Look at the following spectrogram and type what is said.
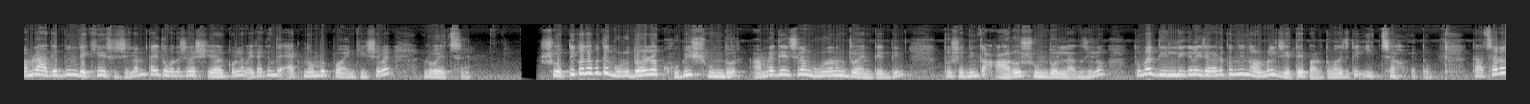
আমরা আগের দিন দেখে এসেছিলাম, তাই তোমাদের সাথে শেয়ার করলাম। এটা কিন্তু এক নম্বর পয়েন্ট হিসেবে রয়েছে। সত্যি কথা বলতে গুরুদ্বারাটা খুবই সুন্দর। আমরা গিয়েছিলাম গুরু নানক জয়ন্তীর দিন, তো সেদিনকে আরও সুন্দর লাগছিল। তোমরা দিল্লি গেলে এই জায়গাটা তুমি নর্মাল যেতে পারো, তোমাদের যদি ইচ্ছা হয় তো। তাছাড়া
